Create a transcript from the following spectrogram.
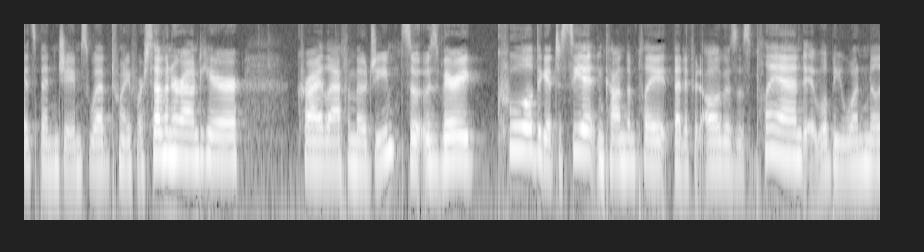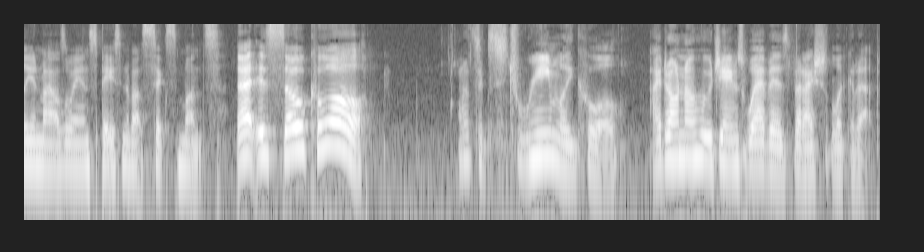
it's been James Webb 24 7 around here, cry laugh emoji. So it was very cool to get to see it and contemplate that if it all goes as planned, it will be 1 million miles away in space in about six months. That is so cool. That's extremely cool. I don't know who James Webb is, but I should look it up.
